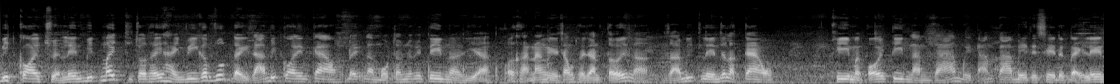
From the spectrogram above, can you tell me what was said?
Bitcoin chuyển lên BitMEX thì cho thấy hành vi gấp rút đẩy giá Bitcoin lên cao. Đấy là một trong những cái tin là gì ạ? Có khả năng thì trong thời gian tới là giá Bit lên rất là cao khi mà có cái tin làm giá 18k BTC được đẩy lên.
